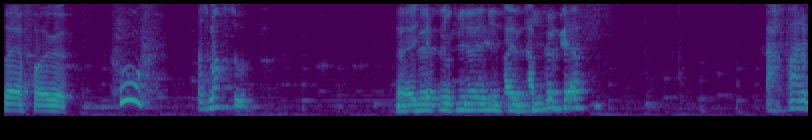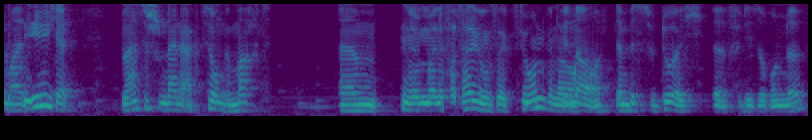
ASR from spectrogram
Zwei Erfolge. Puh. Was machst du? Äh, Ich jetzt nur wieder Initiative werfen. Ach, warte mal. Ich- Ja, du hast ja schon deine Aktion gemacht. Ähm, Ne, Meine Verteidigungsaktion, genau. genau. dann bist du durch äh, für diese Runde.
